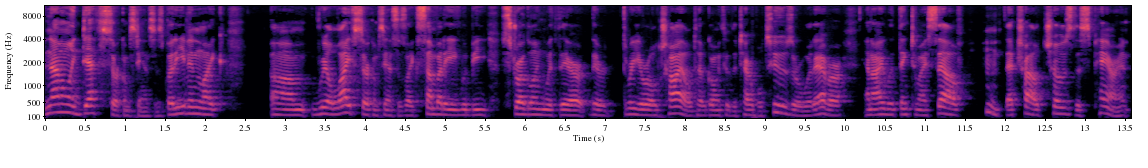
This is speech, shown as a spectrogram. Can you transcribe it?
not only death circumstances but even like um, real life circumstances like somebody would be struggling with their their three year old child going through the terrible twos or whatever. And i would think to myself hmm, that child chose this parent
